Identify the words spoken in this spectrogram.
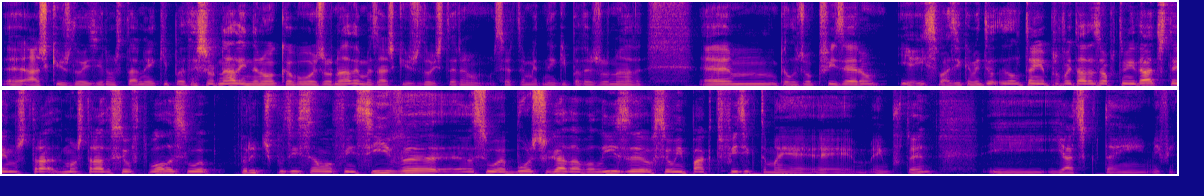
Uh, acho que os dois irão estar na equipa da jornada, ainda não acabou a jornada, mas acho que os dois estarão certamente na equipa da jornada um, pelo jogo que fizeram. E é isso, basicamente. Ele tem aproveitado as oportunidades, tem mostrado, demonstrado o seu futebol, a sua predisposição ofensiva, a sua boa chegada à baliza, o seu impacto físico também é, é, é importante e, e, acho que tem, enfim,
